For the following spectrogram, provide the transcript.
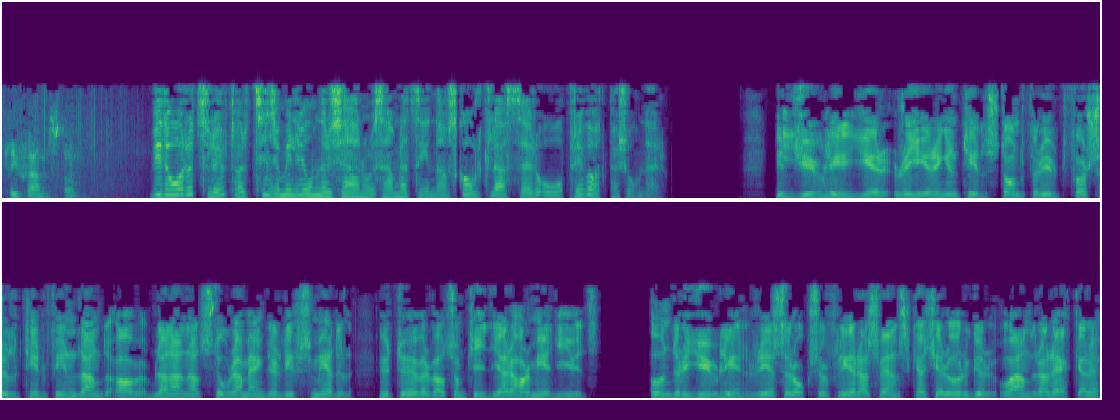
Kristianstad. Vid årets slut har 10 miljoner kärnor samlats in av skolklasser och privatpersoner. I juli ger regeringen tillstånd för utförsel till Finland av bland annat stora mängder livsmedel utöver vad som tidigare har medgivits. Under juli reser också flera svenska kirurger och andra läkare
